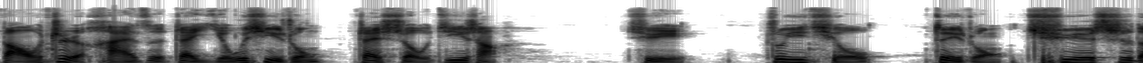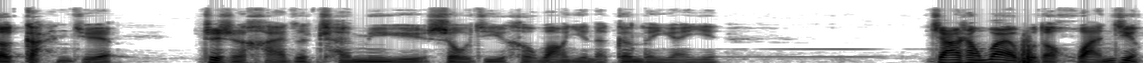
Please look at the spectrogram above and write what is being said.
导致孩子在游戏中，在手机上去追求这种缺失的感觉，这是孩子沉迷于手机和网瘾的根本原因。加上外部的环境，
